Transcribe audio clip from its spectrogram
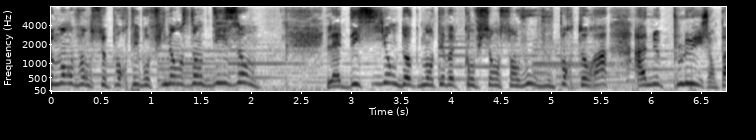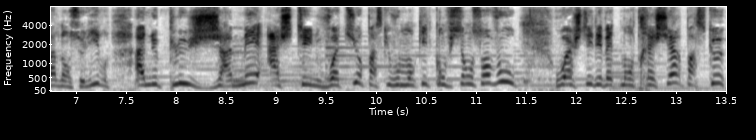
Comment vont se porter vos finances dans 10 ans? La décision d'augmenter votre confiance en vous vous portera à ne plus, j'en parle dans ce livre, à ne plus jamais acheter une voiture parce que vous manquez de confiance en vous ou acheter des vêtements très chers parce que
